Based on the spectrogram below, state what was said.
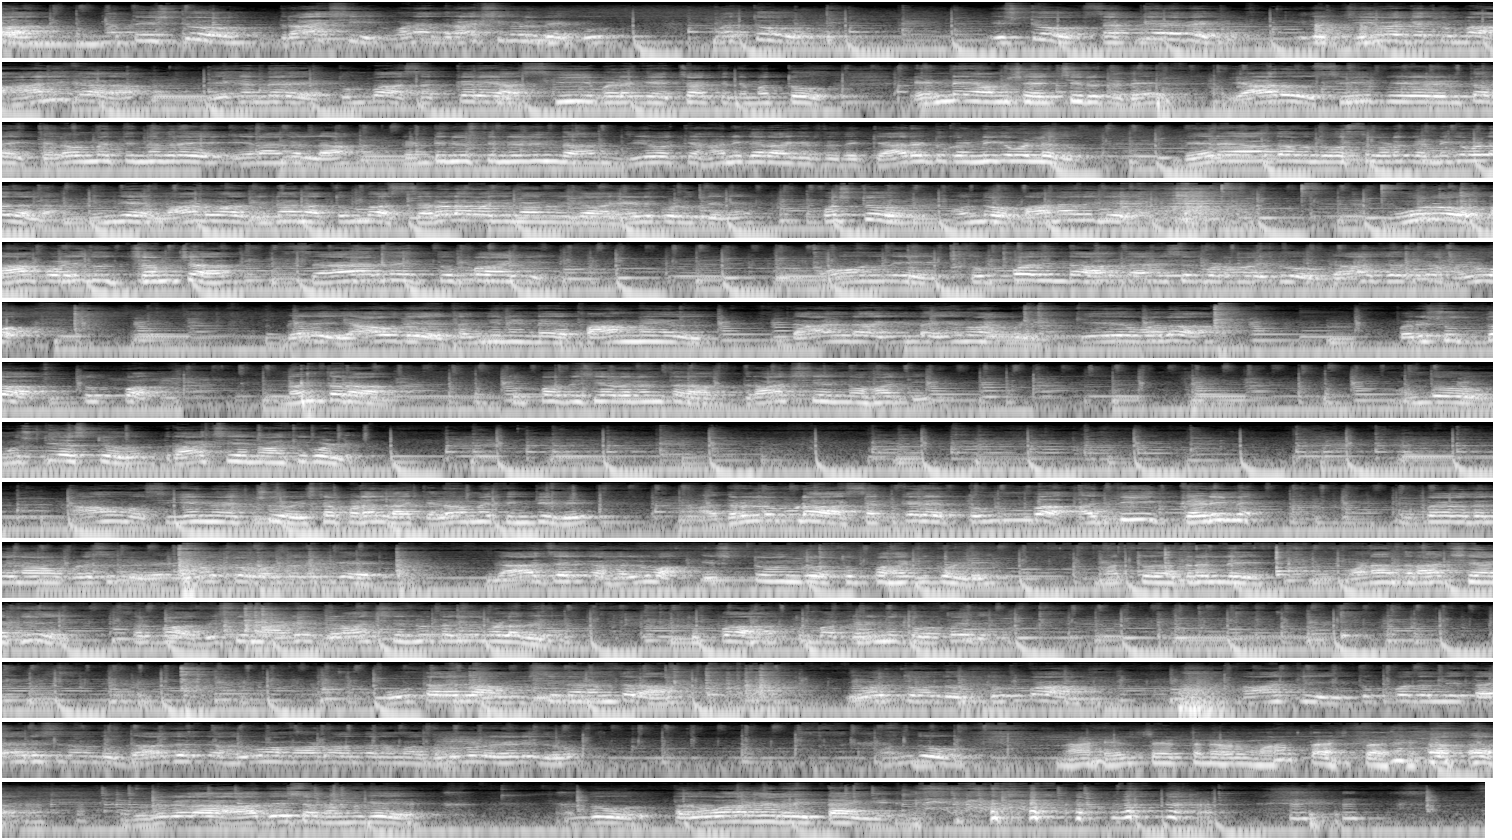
ಮತ್ತು ಇಷ್ಟು ದ್ರಾಕ್ಷಿ, ಒಣ ದ್ರಾಕ್ಷಿಗಳು ಬೇಕು, ಮತ್ತು ಇಷ್ಟು ಸಕ್ಕರೆ ಬೇಕು. ಇದು ಜೀವಕ್ಕೆ ತುಂಬ ಹಾನಿಕಾರ, ಏಕೆಂದರೆ ತುಂಬ ಸಕ್ಕರೆಯ ಸಿಹಿ ಬಳಕೆ ಹೆಚ್ಚಾಗ್ತದೆ ಮತ್ತು ಎಣ್ಣೆಯ ಅಂಶ ಹೆಚ್ಚಿರುತ್ತದೆ. ಯಾರು ಸಿಹಿ ಇರ್ತಾರೆ, ಕೆಲವೊಮ್ಮೆ ತಿನ್ನದ್ರೆ ಏನಾಗಲ್ಲ ಕಂಟಿನ್ಯೂಸ್ ತಿನ್ನೋದ್ರಿಂದ ಜೀವಕ್ಕೆ ಹಾನಿಕರ ಆಗಿರ್ತದೆ. ಕ್ಯಾರೆಟು ಕಣ್ಣಿಗೆ ಒಳ್ಳೆಯದು ಬೇರೆ ಆದ ಒಂದು ವಸ್ತುಗಳು ಕಣ್ಣಿಗೆ ಒಳ್ಳೆಯದಲ್ಲ ನಿಮಗೆ ಮಾಡುವ ವಿಧಾನ ತುಂಬ ಸರಳವಾಗಿ ನಾನು ಈಗ ಹೇಳಿಕೊಳ್ಳುತ್ತೇನೆ. ಫಸ್ಟು ಒಂದು ಬಾಣಲಿಗೆ ಮೂರು, ನಾಲ್ಕು, ಐದು ಚಮಚ ಸ್ಯಾರಿ ತುಪ್ಪ ಹಾಕಿ. ಓನ್ಲಿ ತುಪ್ಪದಿಂದ ತಯಾರಿಸಲ್ಪಡುವ ಇದು ಗಾಜರ್ಕ ಹಲ್ವಾ. ಬೇರೆ ಯಾವುದೇ ತೆಂಗಿನೆಣ್ಣೆ ಪಾಮೇಲ್ ಡಾಲ್ಡಾ ಗಿಂಡ ಏನು ಹಾಕ್ಬೇಡಿ. ಕೇವಲ ಪರಿಶುದ್ಧ ತುಪ್ಪ. ನಂತರ ತುಪ್ಪ ಬಿಸಿಯಾದ ನಂತರ ದ್ರಾಕ್ಷಿಯನ್ನು ಹಾಕಿ. ಒಂದು ಮುಷ್ಟಿಯಷ್ಟು ದ್ರಾಕ್ಷಿಯನ್ನು ಹಾಕಿಕೊಳ್ಳಿ. ನಾವು ಸಿಹಿಯನ್ನು ಹೆಚ್ಚು ಇಷ್ಟಪಡಲ್ಲ, ಕೆಲವೊಮ್ಮೆ ತಿಂತೀವಿ. ಅದರಲ್ಲೂ ಕೂಡ ಸಕ್ಕರೆ ತುಂಬ ಅತಿ ಕಡಿಮೆ ಉಪಯೋಗದಲ್ಲಿ ನಾವು ಬಳಸುತ್ತೇವೆ. ಇವತ್ತು ಒಂದು ನಿಮಗೆ ಗಾಜರ್ಗ ಹಲ್ವಾ ಇಷ್ಟು ಒಂದು ತುಪ್ಪ ಹಾಕಿಕೊಳ್ಳಿ. ಮತ್ತು ಅದರಲ್ಲಿ ಒಣ ದ್ರಾಕ್ಷಿ ಹಾಕಿ ಸ್ವಲ್ಪ ಬಿಸಿ ಮಾಡಿ ದ್ರಾಕ್ಷಿಯನ್ನು ತೆಗೆದುಕೊಳ್ಳಬೇಕು. ತುಪ್ಪ ತುಂಬ ಕಡಿಮೆ ತೋರ್ತಾ ಇದೆ. ಊಟ ಎಲ್ಲ ಮುಗಿಸಿದ ನಂತರ ಇವತ್ತು ಒಂದು ತುಪ್ಪ ಹಾಕಿ ತುಪ್ಪದಲ್ಲಿ ತಯಾರಿಸಿದ ಒಂದು ಗಾಜರ್ಕ ಹಲ್ವಾ ಮಾಡುವ ಅಂತ ನಮ್ಮ ಗುರುಗಳು ಹೇಳಿದರು. ಒಂದು ನಾ ಹೇಳ್ತಾ ಇರ್ತೇನೆ ಅವ್ರು ಮಾಡ್ತಾ ಇರ್ತಾರೆ. ಗುರುಗಳ ಆದೇಶ ನಮಗೆ ಒಂದು ತಲವಾರ ಮೇಲೆ ಇಟ್ಟ ಹಾಗೆ.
